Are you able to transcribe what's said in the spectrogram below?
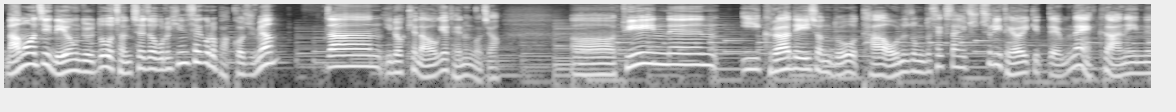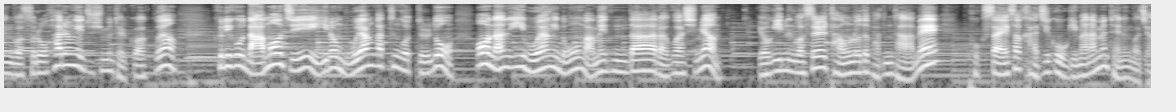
나머지 내용들도 전체적으로 흰색으로 바꿔주면 짠! 이렇게 나오게 되는 거죠 어, 뒤에 있는 이 그라데이션도 다 어느 정도 색상이 추출이 되어 있기 때문에 그 안에 있는 것으로 활용해 주시면 될 것 같고요. 그리고 나머지 이런 모양 같은 것들도 어 나는 이 모양이 너무 마음에 든다 라고 하시면 여기 있는 것을 다운로드 받은 다음에 복사해서 가지고 오기만 하면 되는 거죠.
